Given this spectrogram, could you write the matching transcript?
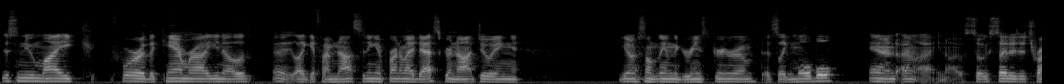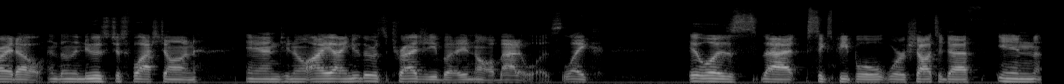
this new mic for the camera, you know, uh, like if I'm not sitting in front of my desk or not doing you know something in the green screen room that's like mobile and I, you know I was so excited to try it out and then the news just flashed on and you know I I knew there was a tragedy but I didn't know how bad it was. Like it was that six people were shot to death in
